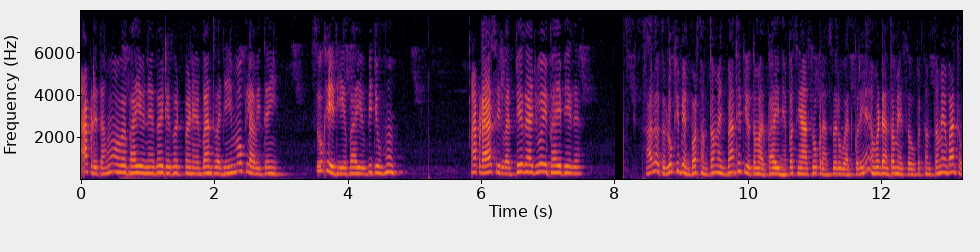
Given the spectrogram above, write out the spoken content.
આપણે તો હું હવે ભાઈઓને ઘટે ઘટપણે બાંધવા જઈ મોકલાવી દઈ. સુખી રહીએ ભાઈઓ, બીજું હું? આપણા આશીર્વાદ ભેગા જ હોય ભાઈ ભેગા. હાલો તો લોખીબેન, પ્રથમ તમે જ બાંધી દો તમારા ભાઈને, પછી આ છોકરા શરૂઆત કરીએ વડા તમે સૌ પ્રથમ તમે બાંધો.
